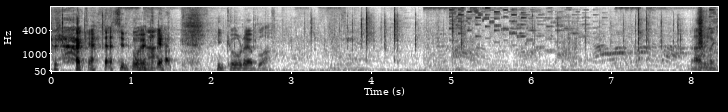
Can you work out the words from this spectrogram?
okay, that didn't work Nah. out. He called our bluff. I had like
